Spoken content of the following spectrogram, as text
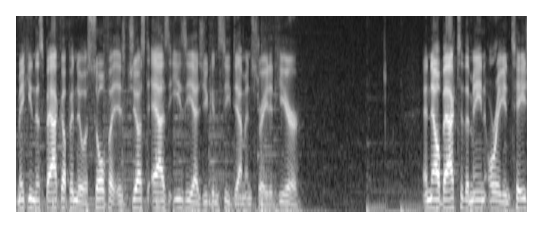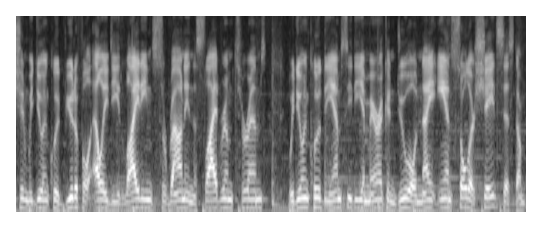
Making this back up into a sofa is just as easy as you can see demonstrated here. And now back to the main orientation. We do include beautiful LED lighting surrounding the slide room trims. We do include the MCD American Duo night and solar shade system,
